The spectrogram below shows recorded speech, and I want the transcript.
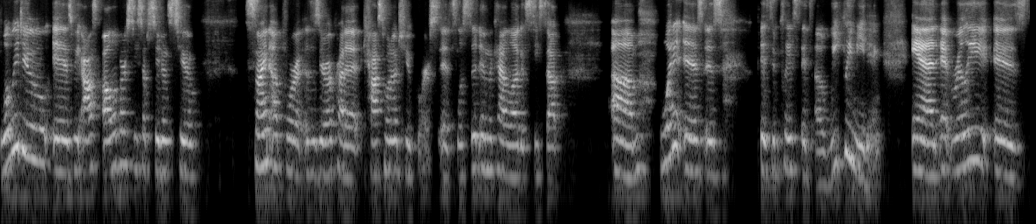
what we do is we ask all of our C-STEP students to sign up for a zero credit CAS 102 course. It's listed in the catalog as CSTEP. Um, what it is, is it's in place, it's a weekly meeting. And it really is,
